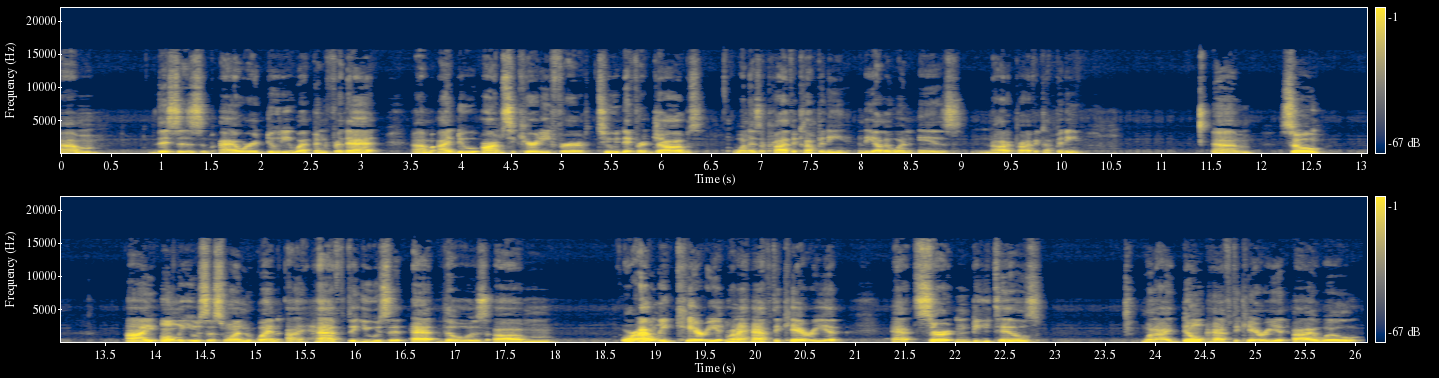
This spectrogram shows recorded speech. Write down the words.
Um, this is our duty weapon for that. Um, I do armed security for two different jobs. One is a private company, and the other one is not a private company. Um, so I only use this one when I have to use it at those, um, or I only carry it when I have to carry it at certain details. When I don't have to carry it, I will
